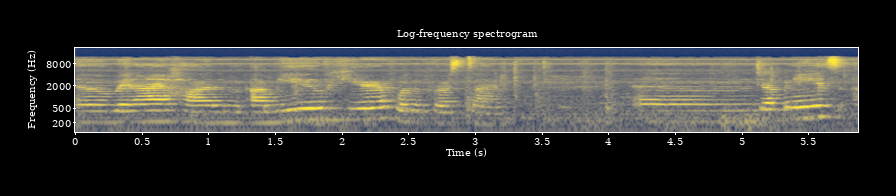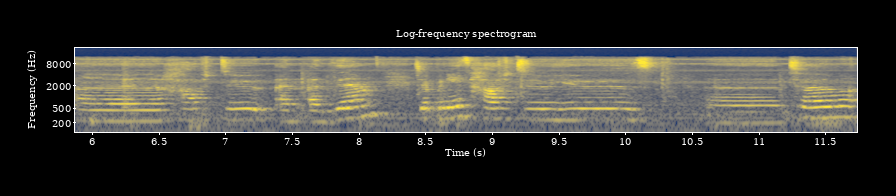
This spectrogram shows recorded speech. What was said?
uh, when I had a meal here for the first time. Um, Japanese uh, have to, and, and then Japanese have to use uh, term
